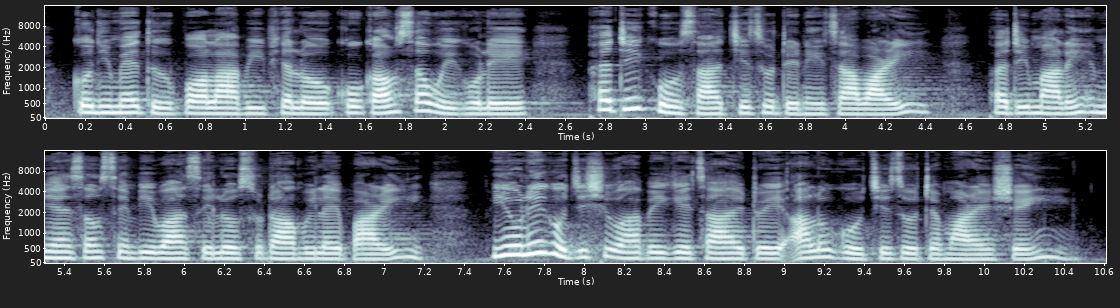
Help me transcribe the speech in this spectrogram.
။ကိုကြီးမဲသူပေါ်လာပြီးဖြစ်လို့ကိုကောင်းဆက်ဝေကိုလည်းဖတီကိုစားကျေးဇူးတင်နေကြပါရီ။ဖတီမလည်းအမြန်ဆုံးဆင်ပြေပါစေလို့ဆုတောင်းပေးလိုက်ပါရီ။ဗီဒီယိုလေးကိုကြည့်ရှုအားပေးခဲ့ကြတဲ့အတွက်အားလုံးကိုကျေးဇူးတင်ပါတယ်ရှင်။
